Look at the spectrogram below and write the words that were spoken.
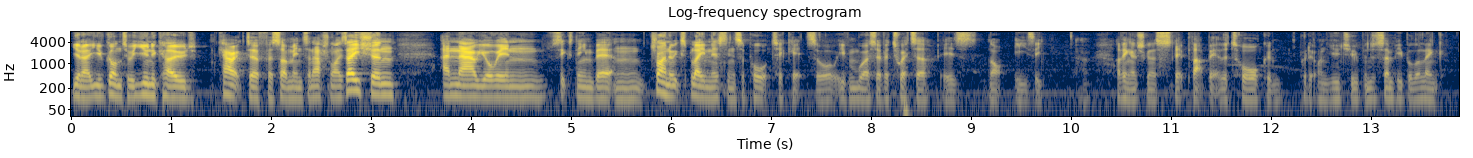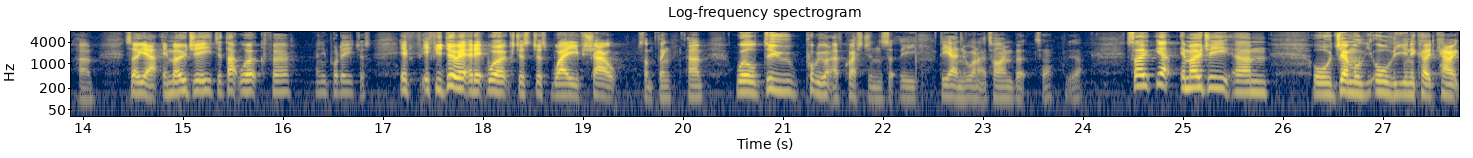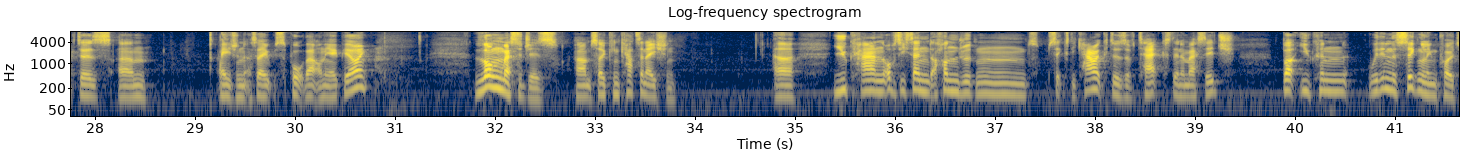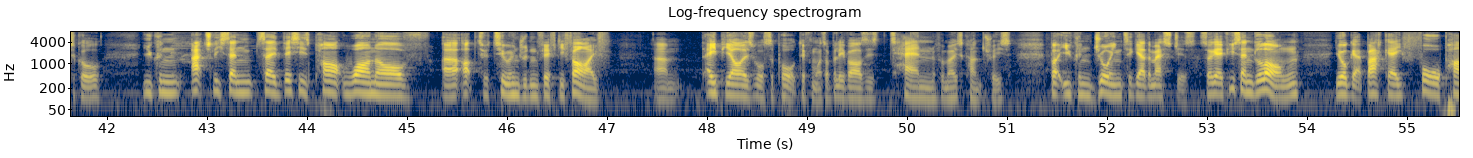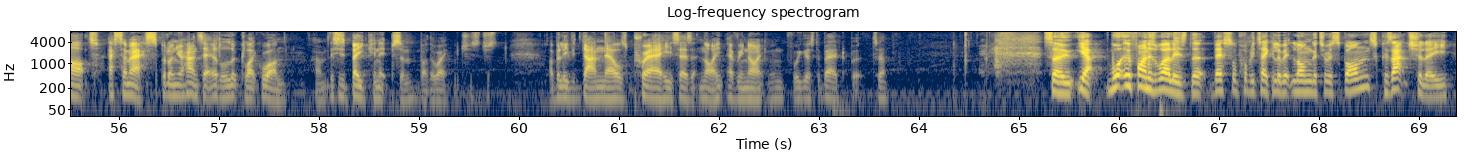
you know you've gone to a Unicode character for some internationalization, and now you're in 16-bit and trying to explain this in support tickets or even worse over Twitter is not easy. I think I'm just going to slip that bit of the talk and put it on YouTube and just send people the link. Um, so yeah, emoji. Did that work for anybody? Just if if you do it and it works, just just wave, shout something. Um, we'll do. Probably won't have questions at the the end one at a time, but uh, yeah. So yeah, emoji um, or general all the Unicode characters. Um, agent, I say support that on the API. Long messages. Um, so concatenation. Uh, you can obviously send 160 characters of text in a message but you can, within the signaling protocol, you can actually send, say this is part one of uh, up to 255. Um, APIs will support different ones. I believe ours is 10 for most countries. But you can join together messages. So again, if you send long, you'll get back a four-part SMS, but on your handset it'll look like one. Um, this is Bacon Ipsum, by the way, which is just, I believe, Dan Nell's prayer he says at night, every night before he goes to bed. But uh, So yeah, what you'll find as well is that this will probably take a little bit longer to respond, because actually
